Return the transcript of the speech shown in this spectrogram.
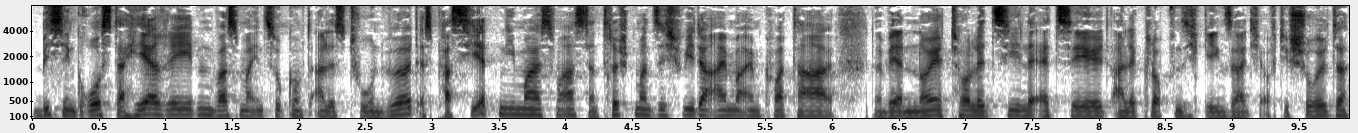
ein bisschen groß daherreden, was man in Zukunft alles tun wird. Es passiert niemals was, dann trifft man sich wieder einmal im Quartal, dann werden neue tolle Ziele erzählt, alle klopfen sich gegenseitig auf die Schulter,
